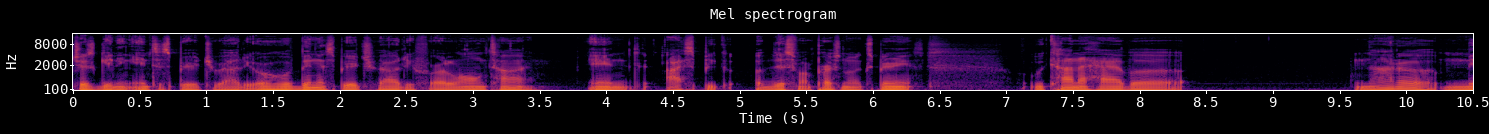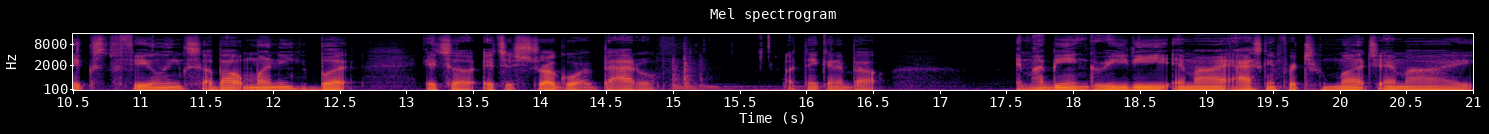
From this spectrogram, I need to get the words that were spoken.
just getting into spirituality or who have been in spirituality for a long time, and I speak of this from personal experience. We kind of have a not a mixed feelings about money, but it's a it's a struggle or battle. thinking about am I being greedy? Am I asking for too much? Am I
